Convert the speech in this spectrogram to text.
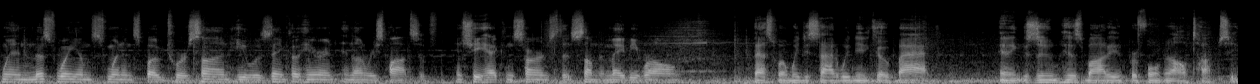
When Miss Williams went and spoke to her son, he was incoherent and unresponsive, and she had concerns that something may be wrong. That's when we decided we need to go back and exhume his body and perform an autopsy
